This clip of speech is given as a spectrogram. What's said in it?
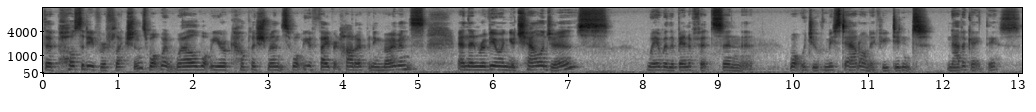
the positive reflections, what went well, what were your accomplishments, what were your favourite heart opening moments, and then reviewing your challenges, where were the benefits and what would you have missed out on if you didn't navigate this?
